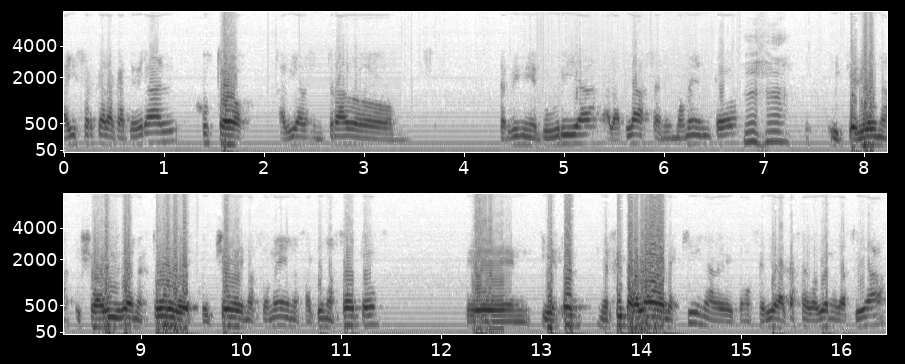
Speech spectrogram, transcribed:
ahí cerca de la catedral, justo había entrado Servini de Cubría a la plaza en un momento y una, y yo ahí bueno estuve, escuché más o menos, saqué unas fotos eh, y después me fui para el lado de la esquina de como sería la casa de gobierno de la ciudad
